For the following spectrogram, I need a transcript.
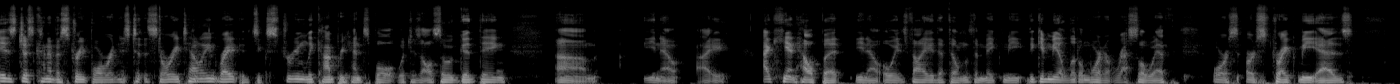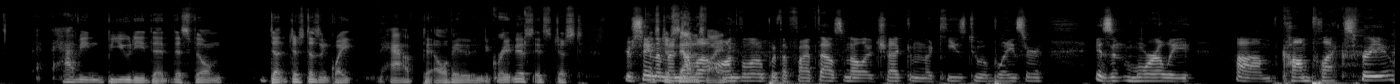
is just kind of a straightforwardness to the storytelling, right? It's extremely comprehensible, which is also a good thing. Um, you know, I I can't help but you know always value the films that make me that give me a little more to wrestle with, or or strike me as having beauty that this film do, just doesn't quite have to elevate it into greatness. It's just You're saying a manila satisfying. envelope with a five thousand dollar check and the keys to a blazer isn't morally um, complex for you.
